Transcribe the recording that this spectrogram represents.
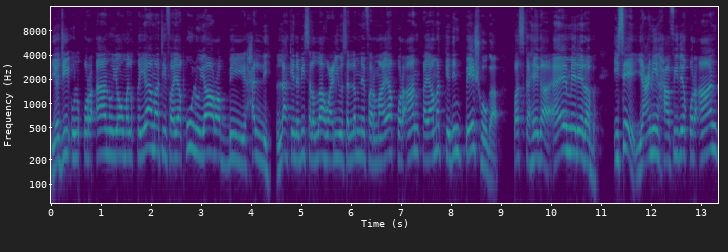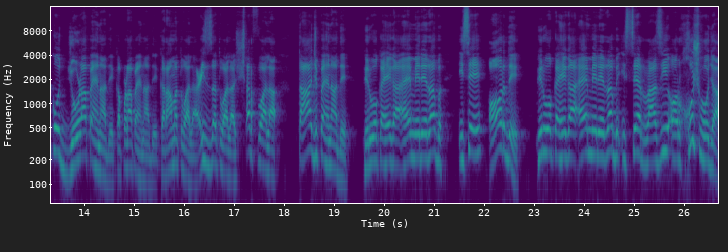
یجی القرآن یوم القیامت فیقول یا ربی حلی۔ اللہ کے نبی صلی اللہ علیہ وسلم نے فرمایا، قرآن قیامت کے دن پیش ہوگا، پس کہے گا، اے میرے رب اسے یعنی حافظ قرآن کو جوڑا پہنا دے، کپڑا پہنا دے، کرامت والا، عزت والا، شرف والا، تاج پہنا دے۔ پھر وہ کہے گا، اے میرے رب، اسے اور دے۔ پھر وہ کہے گا، اے میرے رب، اس سے راضی اور خوش ہو جا۔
